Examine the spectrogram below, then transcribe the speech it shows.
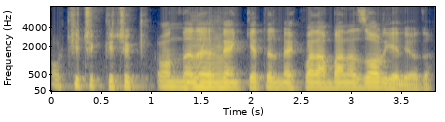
O küçük küçük onları Hmm. denk getirmek falan bana zor geliyordu.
